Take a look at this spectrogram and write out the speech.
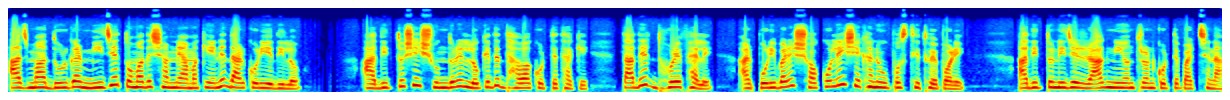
আজ মা দুর্গার মিজে তোমাদের সামনে আমাকে এনে দাঁড় করিয়ে দিল। আদিত্য সেই সুন্দরের লোকেদের ধাওয়া করতে থাকে, তাদের ধরে ফেলে, আর পরিবারের সকলেই সেখানে উপস্থিত হয়ে পড়ে। আদিত্য নিজের রাগ নিয়ন্ত্রণ করতে পারছে না,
